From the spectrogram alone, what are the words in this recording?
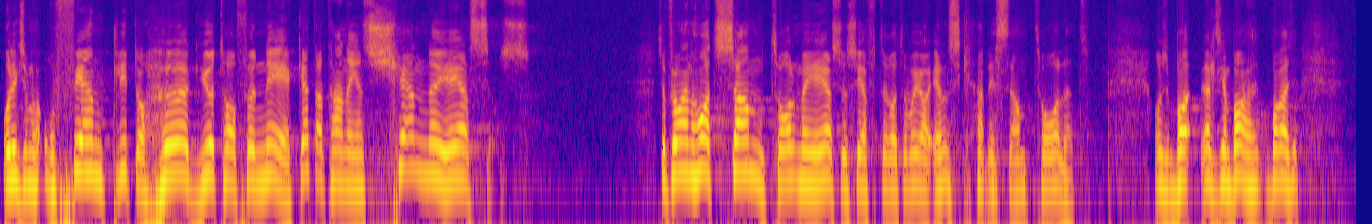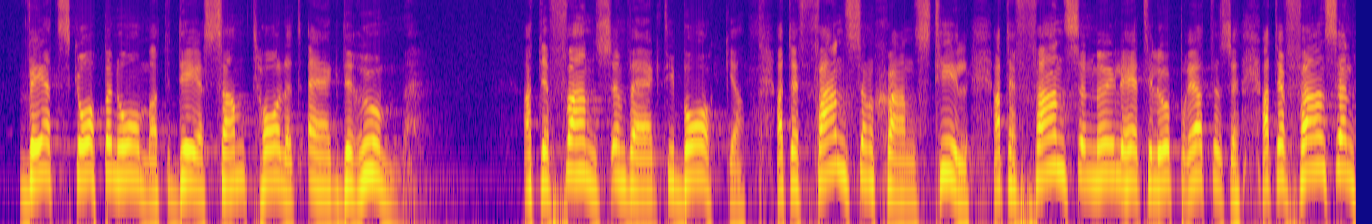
och liksom offentligt och högljutt har förnekat att han ens känner Jesus. Så får han ha ett samtal med Jesus efteråt och vad jag älskar det samtalet. Och bara, liksom bara, bara vetskapen om att det samtalet ägde rum. Att det fanns en väg tillbaka, att det fanns en chans till, att det fanns en möjlighet till upprättelse, att det fanns en,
